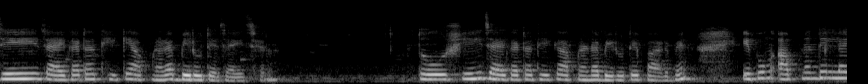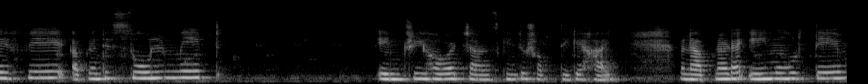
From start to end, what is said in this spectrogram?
যে জায়গাটা থেকে আপনারা বেরোতে চাইছেন। তো সেই জায়গাটা থেকে আপনারা বেরোতে পারবেন এবং আপনাদের লাইফে আপনাদের সোলমেট এন্ট্রি হওয়ার চান্স কিন্তু সব থেকে হাই মানে আপনারা এই মুহূর্তে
